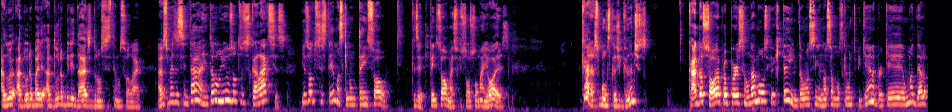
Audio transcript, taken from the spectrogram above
a, a, a durabilidade do nosso sistema solar. Aí você pensa assim, tá, então e os outros galáxias? E os outros sistemas que não tem sol? Quer dizer, que tem sol, mas que sol são maiores. Cara, as moscas gigantes, cada sol é a proporção da mosca que tem. Então, assim, nossa mosca é muito pequena porque uma delas,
